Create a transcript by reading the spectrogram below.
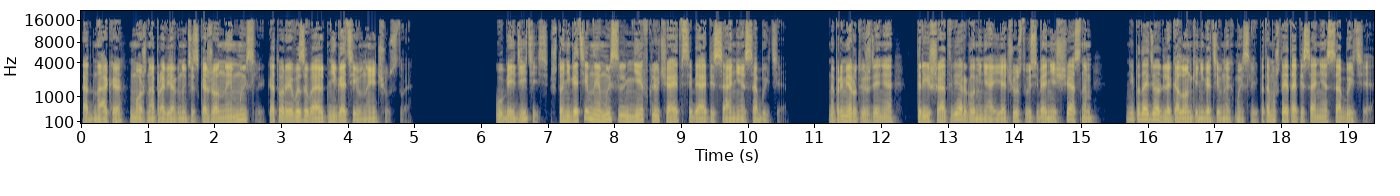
Однако можно опровергнуть искаженные мысли, которые вызывают негативные чувства. Убедитесь, что негативная мысль не включает в себя описание события. Например, утверждение «Триша отвергла меня, и я чувствую себя несчастным» не подойдет для колонки негативных мыслей, потому что это описание события.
